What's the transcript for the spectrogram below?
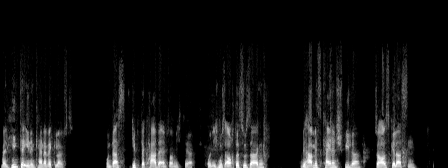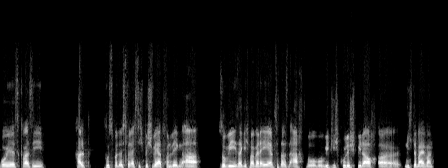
weil hinter ihnen keiner wegläuft. Und das gibt der Kader einfach nicht her. Und ich muss auch dazu sagen, wir haben jetzt keinen Spieler zu Hause gelassen, wo jetzt quasi halb Fußball Österreich sich beschwert von wegen, ah, so wie, sage ich mal, bei der EM 2008, wo, wo wirklich coole Spieler auch äh, nicht dabei waren.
